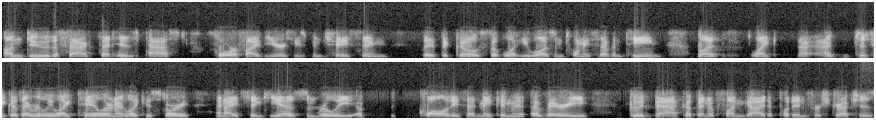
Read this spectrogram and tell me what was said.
undo the fact that his past four or five years he's been chasing the, the ghost of what he was in 2017. But like, I, I, just because I really like Taylor and I like his story, and I think he has some really uh, qualities that make him a, a very good backup and a fun guy to put in for stretches.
